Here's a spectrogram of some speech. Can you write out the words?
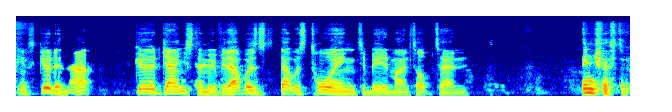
It's good in that. Good gangster movie. That was that was toying to be in my top ten. Interesting.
